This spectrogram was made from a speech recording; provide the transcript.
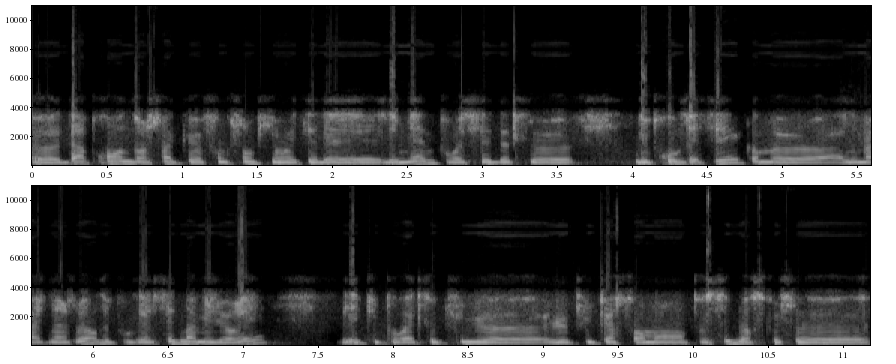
euh, d'apprendre dans chaque fonction qui ont été les, miennes pour essayer de progresser, comme euh, à l'image d'un joueur, de progresser, de m'améliorer, et puis pour être le plus euh, le plus performant possible lorsque je,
